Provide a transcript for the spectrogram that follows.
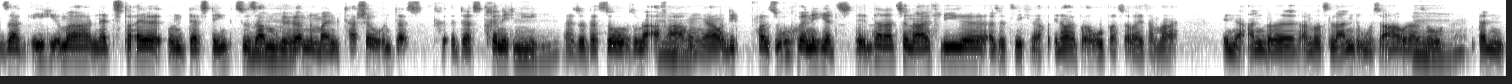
sage ich immer, Netzteil und das Ding zusammen Mhm. gehören in meine Tasche und das, das trenne ich nie. Mhm. Also das ist so, so eine Erfahrung, ja. Und ich versuche, wenn ich jetzt international fliege, also jetzt nicht nach innerhalb Europas, aber ich sag mal in ein andere, anderes Land, USA oder so, Mhm. dann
